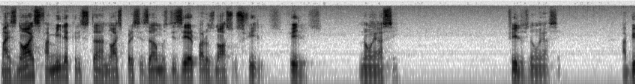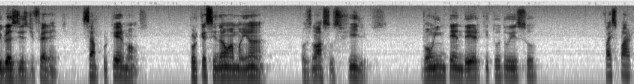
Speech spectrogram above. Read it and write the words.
Mas nós, família cristã, nós precisamos dizer para os nossos filhos: filhos, não é assim. Filhos, não é assim. A Bíblia diz diferente. Sabe por quê, irmãos? Porque senão amanhã os nossos filhos vão entender que tudo isso faz parte.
